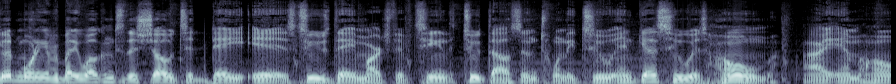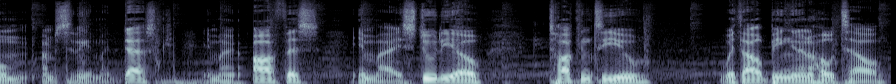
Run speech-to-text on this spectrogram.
Good morning, everybody. Welcome to the show. Today is Tuesday, March 15th, 2022. And guess who is home? I am home. I'm sitting at my desk, in my office, in my studio, talking to you without being in a hotel.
